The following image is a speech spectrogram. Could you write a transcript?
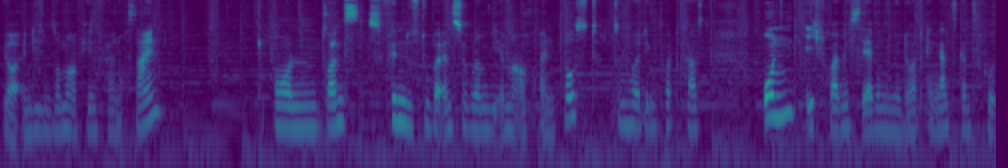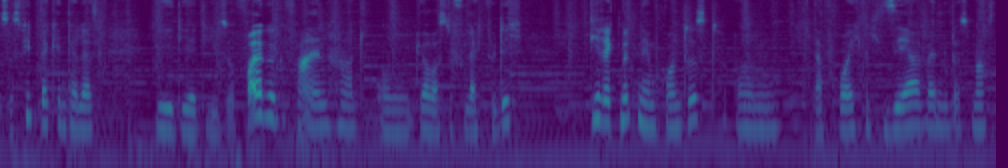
ja in diesem Sommer auf jeden Fall noch sein. Und sonst findest du bei Instagram wie immer auch einen Post zum heutigen Podcast. Und ich freue mich sehr, wenn du mir dort ein ganz, ganz kurzes Feedback hinterlässt, wie dir diese Folge gefallen hat und ja, was du vielleicht für dich direkt mitnehmen konntest. Ähm, da freue ich mich sehr, wenn du das machst.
